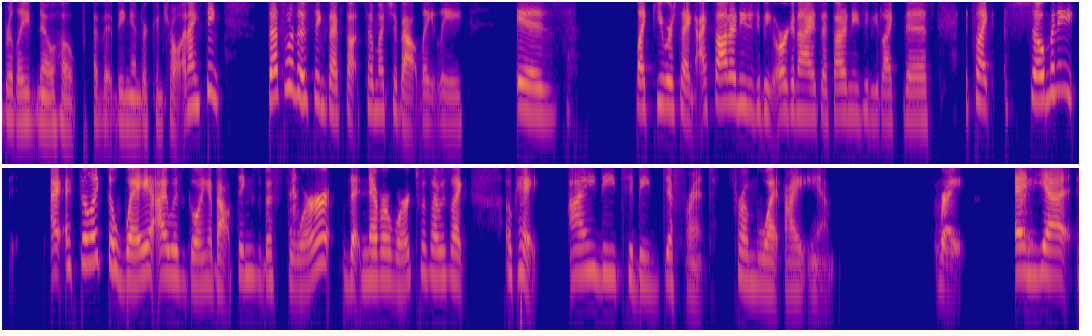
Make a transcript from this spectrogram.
really no hope of it being under control. And I think that's one of those things I've thought so much about lately is like you were saying, I thought I needed to be organized. I thought I needed to be like this. It's like so many. I, I feel like the way I was going about things before that never worked was I was like, okay, I need to be different from what I am. right. And Right. yet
